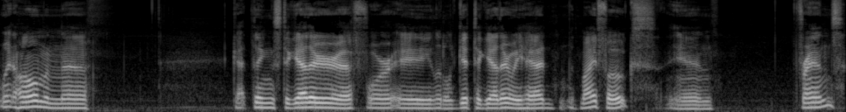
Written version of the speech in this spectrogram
went home and uh, got things together uh, for a little get together we had with my folks and friends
